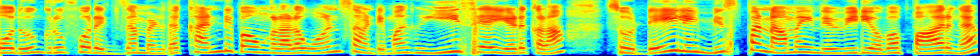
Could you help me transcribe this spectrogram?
போதும். குரூப் ஃபோர் எக்ஸாம் எழுத கண்டிப்பாக உங்களால் ஒன் செவன்ட்டி மார்க் ஈஸியாக எடுக்கலாம். ஸோ டெய்லி மிஸ் பண்ணாமல் இந்த வீடியோவை பாருங்கள்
